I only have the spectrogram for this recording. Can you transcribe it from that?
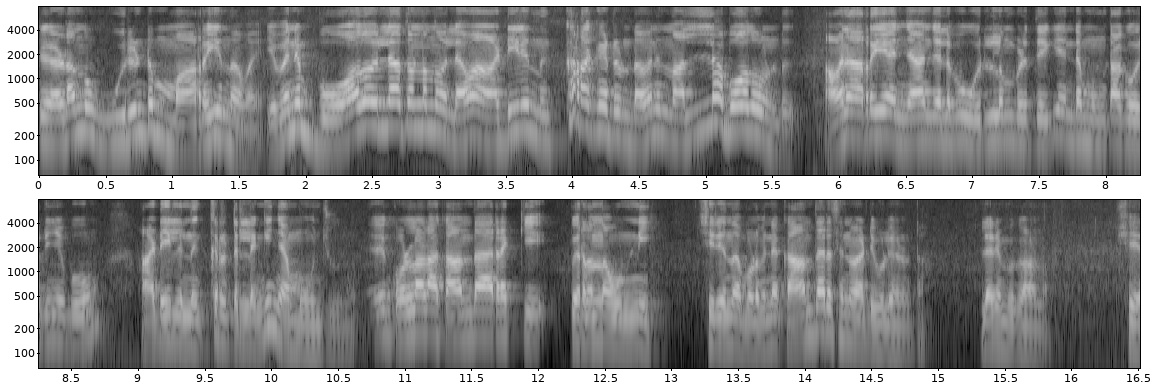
കിടന്ന് ഉരുണ്ട് മറിയുന്നവൻ. ഇവന് ബോധമില്ലാത്തോണ്ടൊന്നുമല്ല. അവൻ അടിയിൽ നിക്കറൊക്കെ ഇട്ടുണ്ട് അവന് നല്ല ബോധമുണ്ട്. അവനറിയാം ഞാൻ ചിലപ്പോൾ ഉരുളുമ്പോഴത്തേക്ക് എന്റെ മുണ്ടൊക്കെ ഒരിഞ്ഞു പോവും. അടിയിൽ നിക്കറിട്ടില്ലെങ്കിൽ ഞാൻ മൂഞ്ചു കൊള്ളടാ കാന്താരയ്ക്ക് പിറന്ന ഉണ്ണി. ശരി എന്നാ പോണം. പിന്നെ കാന്താര സിനിമ അടിപൊളിയാണ് കേട്ടോ. എല്ലാവരും പോയി കാണണം. ശരി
